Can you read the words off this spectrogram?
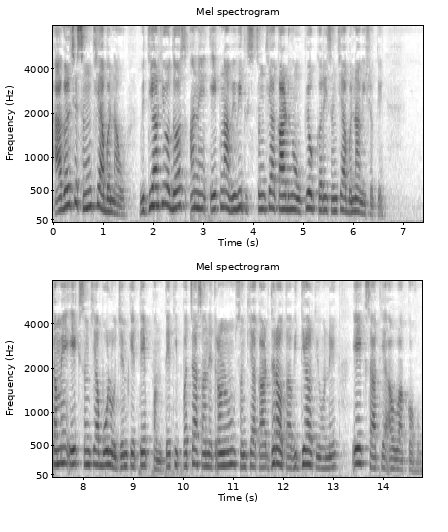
આગળ છે સંખ્યા બનાવો. વિદ્યાર્થીઓ દસ અને એકના વિવિધ સંખ્યા કાર્ડનો ઉપયોગ કરી સંખ્યા બનાવી શકે. તમે એક સંખ્યા બોલો જેમ કે ત્રેપન, તેથી પચાસ અને ત્રણનું સંખ્યા કાર્ડ ધરાવતા વિદ્યાર્થીઓને એક સાથે આવવા કહો.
